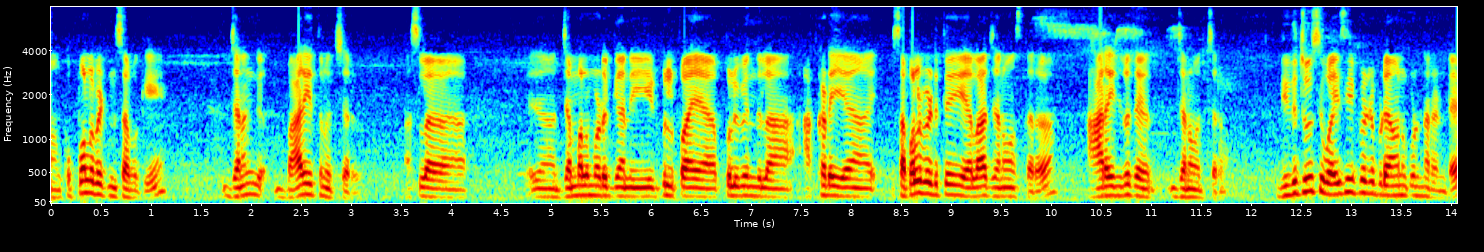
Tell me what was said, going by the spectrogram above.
కుప్పంలో పెట్టిన సభకి జనం భారీ ఎత్తున వచ్చారు. అసలు ఆ, జమ్మలమడుగు కానీ ఇడ్బుల్పాయ పులివెందుల అక్కడ సభలు పెడితే ఎలా జనం వస్తారో ఆ రేంజ్లో జ- జనం వచ్చారు. ఇది చూసి వైసీపీ ఇప్పుడు ఏమనుకుంటున్నారంటే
